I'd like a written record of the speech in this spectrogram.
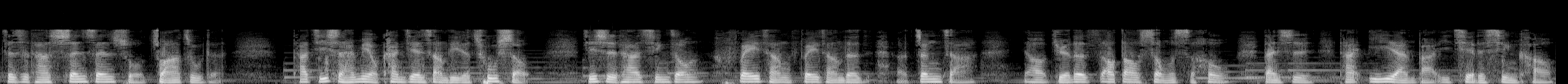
这是他深深所抓住的。他即使还没有看见上帝的出手，即使他心中非常非常的呃挣扎。要觉得要到什么时候，但是他依然把一切的信靠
